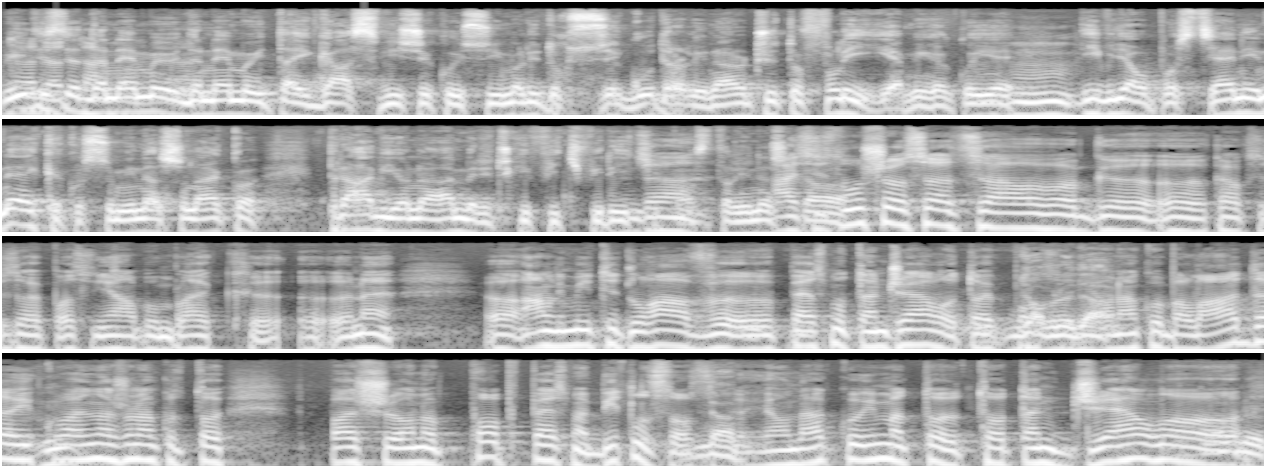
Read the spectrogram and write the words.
vidi se da nemaju, da. da nemaju taj gas više koji su imali dok su se gudrali, naročito Flea, ja mi koji je Mhm. divljao po sceni, nekako su mi naš onako pravi ona američki fićfirići Da. postali, znaš A si kao... slušao sad sa ovog, uh, kako se zove posljednji album, Black, uh, ne, uh, Unlimited Love, pesmu Tangelo, to je Dobro, posljednja da. onako balada i koja, znaš, onako to baš ono pop pesma Beatlesovska Da. i onako ima to, to tanđelo Dobro.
